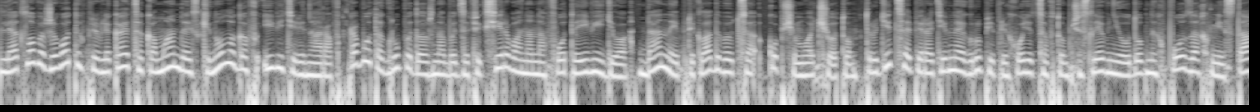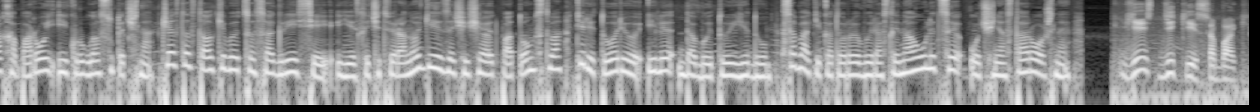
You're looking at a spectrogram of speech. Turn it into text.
Для отлова животных привлекается команда из кинологов и ветеринаров. Работа группы должна быть зафиксирована на фото и видео. Данные прикладываются к общему отчету. Трудиться оперативной группе приходится в том числе в неудобных позах, местах, а порой и круглосуточно. Часто сталкиваются с агрессией, если четвероногие защищают потомство, территорию или добытую еду. Собаки, которые выросли на улице, очень осторожны. Есть дикие собаки,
